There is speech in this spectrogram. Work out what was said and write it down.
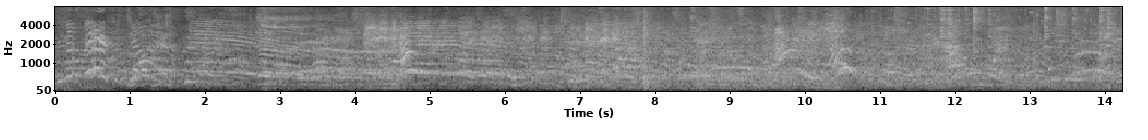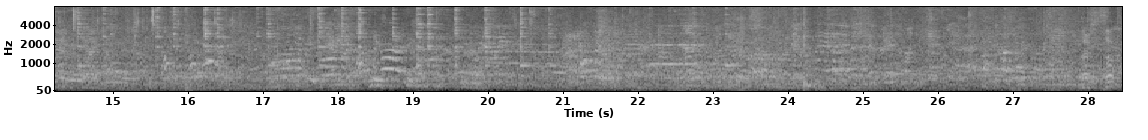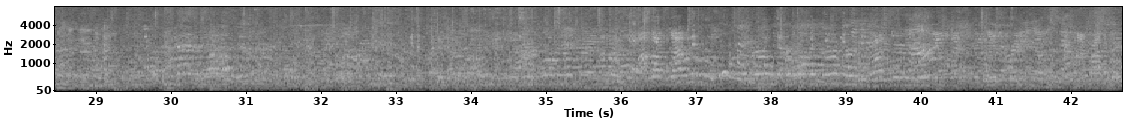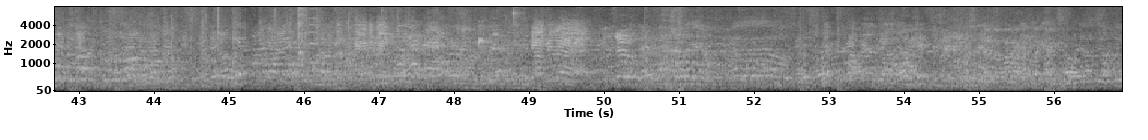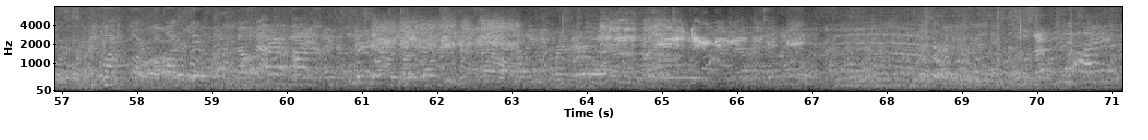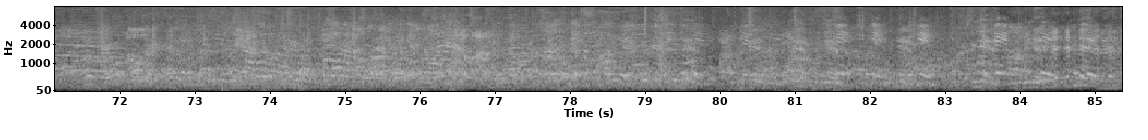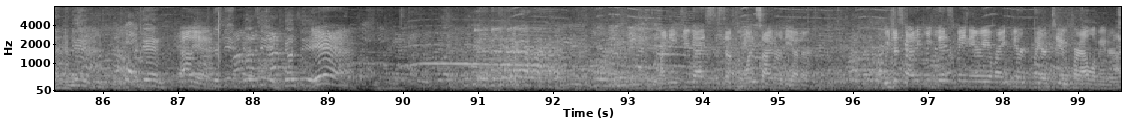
He's upstairs, just chilling. They're stuck on it down. Again. Hell yeah. Good game. Go team. Go team. Yeah. I need you guys to step to one side or the other. We just got to keep this main area right here clear too for elevators.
